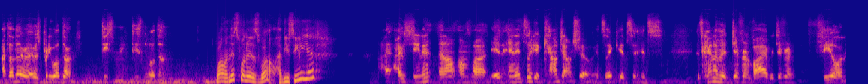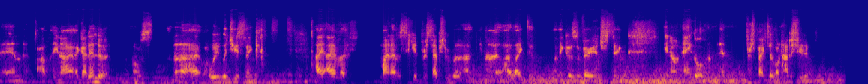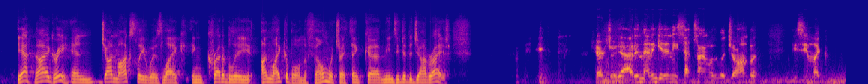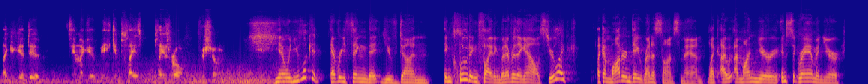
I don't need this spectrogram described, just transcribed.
I thought that it was pretty well done, decently, decently well done. Well, and this one as well. Have you seen it yet? I, I've seen it, and I'm, I'm uh, and, and it's like a countdown show. It's like it's it's it's kind of a different vibe, a different feel, and and uh, you know, I, I got into it. I was I don't know. I, what would you think? I, I have a might have a skewed perception, but I, you know, I, I liked it. I think it was a very interesting, you know, angle and, and perspective on how to shoot it. Yeah, no, I agree. And Jon Moxley was like incredibly unlikable in the film, which I think uh, means he did the job right. Character, yeah. I didn't I didn't get any set time with, with Jon, but he seemed like like a good dude. Seemed like he, he can play his play his role for sure. You know, when you look at everything that you've done, including fighting, but everything else, you're like like a modern day Renaissance man. Like I, I'm on your Instagram and you're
